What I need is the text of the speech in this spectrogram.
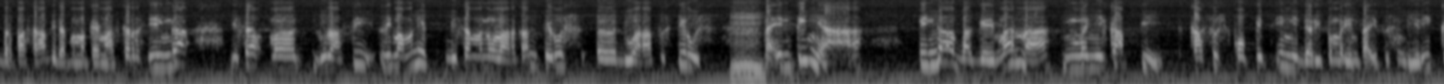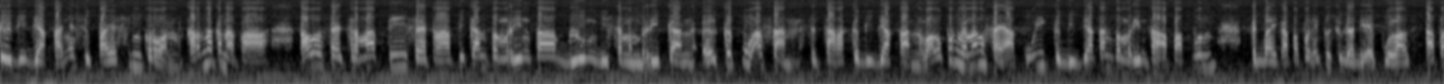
berpasangan tidak memakai masker hingga bisa durasi 5 menit bisa menularkan virus eh, 200 virus. Hmm. Nah intinya tinggal bagaimana menyikapi kasus COVID ini dari pemerintah itu sendiri kebijakannya supaya sinkron. Karena kenapa? Kalau saya cermati, saya perhatikan pemerintah belum bisa memberikan eh, kepuasan secara kebijakan. Walaupun memang saya akui kebijakan pemerintah apa pun sebaik apa pun itu sudah dievaluasi, apa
